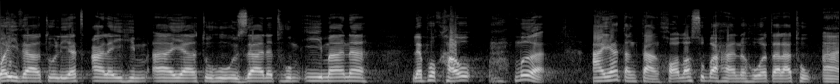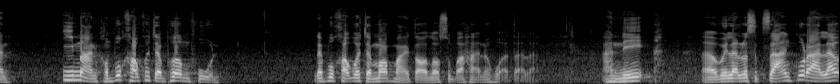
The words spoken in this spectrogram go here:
وإذا تليت عليهم آياته زادتهم إيمانا และพวกเขาเมื่ออายะห์ต่างๆ ของอัลลอฮ์ سبحانه وتعالى ถูกอ่าน อีมานของพวกเขาก็จะเพิ่มพูน และพวกเขาก็จะมอบหมายต่อลอฮ์ซุบฮานะฮูวตาลาอันนี้เวลาเราศึกษาอัลกุรอานแล้ว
